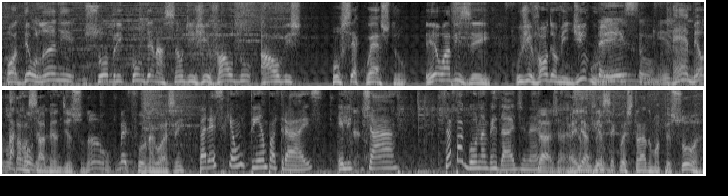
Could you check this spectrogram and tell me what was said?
Ó, Deolane sobre condenação de Givaldo Alves por sequestro. Eu avisei. O Givaldo é o mendigo? Isso. É, meu, não Tá tava condenado. sabendo disso, não. Como é que foi o negócio, hein? Parece que há um tempo atrás ele já já pagou, na verdade, né? Já, já. Aí ele já havia cumpriu. sequestrado uma pessoa.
